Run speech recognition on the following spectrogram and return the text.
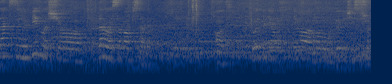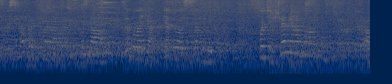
Так сильно бігла, що вдарилась сама об себе. Коли підняла, піднімала голову, дивлячись, що це за стіна перед мною постала, це була я. Я дивилася себе люто. Потім темрява була, а,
